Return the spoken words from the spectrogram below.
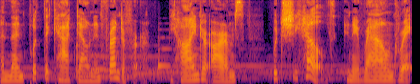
and then put the cat down in front of her, behind her arms, which she held in a round ring.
